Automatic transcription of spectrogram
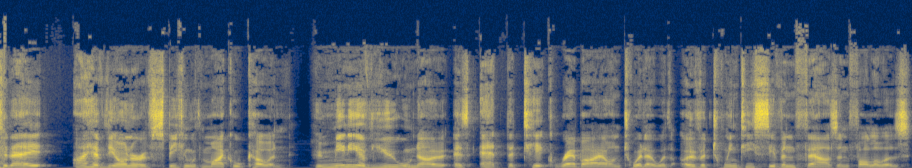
Today, I have the honor of speaking with Michael Cohen who many of you will know as at the Tech Rabbi on Twitter with over 27,000 followers.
